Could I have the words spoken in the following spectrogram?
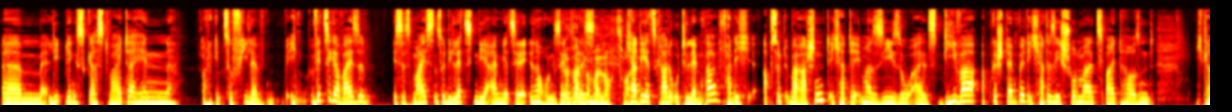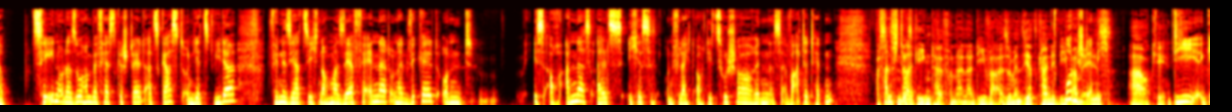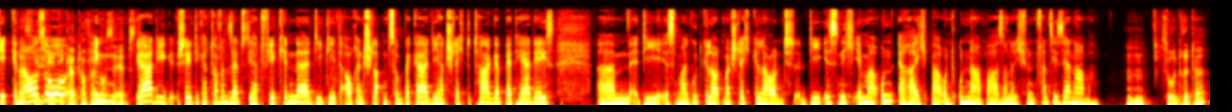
Ähm, Lieblingsgast weiterhin, oder gibt's so viele. Ich, witzigerweise ist es meistens so die letzten, die einem jetzt in Erinnerung sind. Ja, weil es. Ich hatte jetzt gerade Ute Lemper, fand ich absolut überraschend. Ich hatte immer sie so als Diva abgestempelt. Ich hatte sie schon mal 2000, ich glaube, zehn oder so haben wir festgestellt als Gast und jetzt wieder. Finde, sie hat sich nochmal sehr verändert und entwickelt und ist auch anders, als ich es und vielleicht auch die Zuschauerinnen es erwartet hätten. Was Fand ist denn toll. das Gegenteil von einer Diva? Also wenn sie jetzt keine Diva mehr ist. Ah, okay. Die geht die genauso. schält die Kartoffeln noch selbst. Ja, die schält die Kartoffeln selbst. Die hat vier Kinder. Die geht auch in Schlappen zum Bäcker. Die hat schlechte Tage, Bad Hair Days. Ähm, die ist mal gut gelaunt, mal schlecht gelaunt. Die ist nicht immer unerreichbar und unnahbar, sondern ich find, fand sie sehr nahbar. Mhm. So, dritte.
